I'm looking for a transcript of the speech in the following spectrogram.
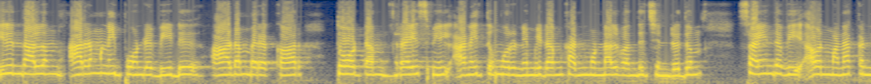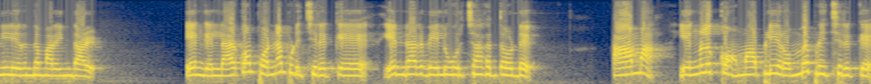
இருந்தாலும் அரண்மனை போன்ற வீடு ஆடம்பர கார் தோட்டம் ரைஸ் மில் அனைத்தும் ஒரு நிமிடம் கண் முன்னால் வந்து சென்றதும் சைந்தவி அவன் மனக்கண்ணில் இருந்து மறைந்தாள். எங்க எல்லாருக்கும் பொண்ணை பிடிச்சிருக்கு என்றார் வேலு உற்சாகத்தோடு. ஆமா எங்களுக்கும் மாப்பிள்ளைய ரொம்ப பிடிச்சிருக்கு.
